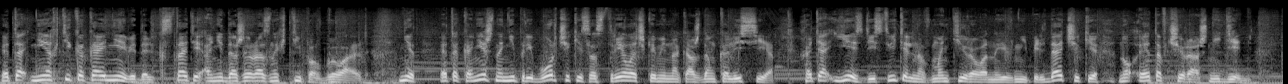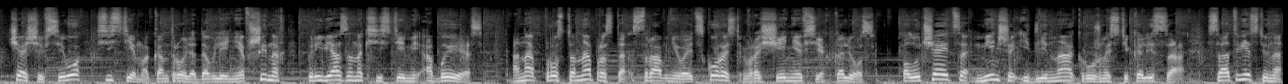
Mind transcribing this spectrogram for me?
Это не ахти какая невидаль, кстати, они даже разных типов бывают. Нет, это, конечно, не приборчики со стрелочками на каждом колесе. Хотя есть действительно вмонтированные в ниппель датчики, но это вчерашний день. Чаще всего система контроля давления в шинах привязана к системе АБС. Она просто-напросто сравнивает скорость вращения всех колес. Получается меньше и длина окружности колеса. Соответственно,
